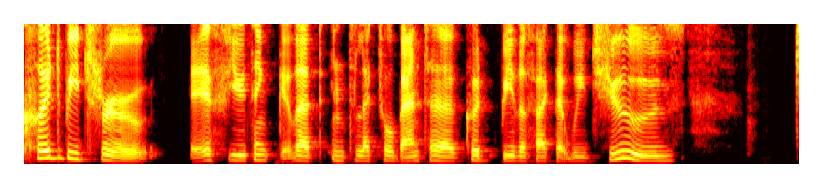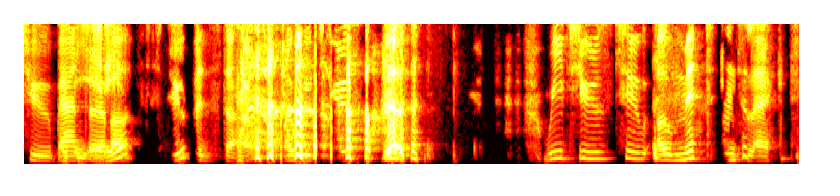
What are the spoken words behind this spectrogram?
could be true if you think that intellectual banter could be the fact that we choose to banter about stupid stuff. we choose we choose to omit intellect.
